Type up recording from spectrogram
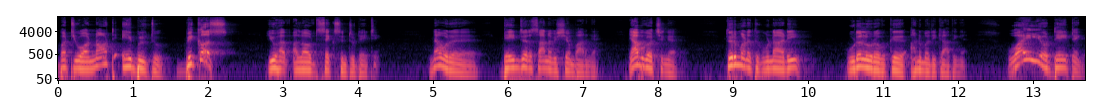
but you are not able to because you you allowed sex into dating என்ன ஒரு டேஞ்சரஸான விஷயம் பாருங்க. ஞாபகம் வச்சுங்க. திருமணத்துக்கு முன்னாடி உடல் உறவுக்கு அனுமதிக்காதீங்க. While your dating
